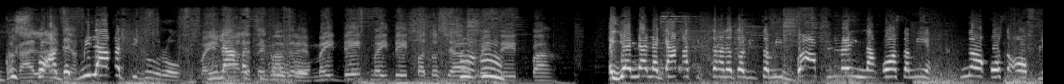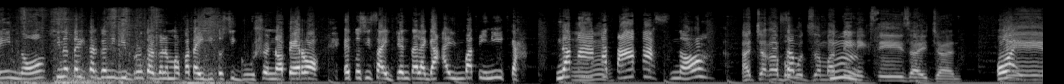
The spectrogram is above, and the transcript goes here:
Gusto akala agad, niya, milakad siguro. May milakad siguro. gagawin. May date, may date pa to siya. Mm-mm. May date pa. Ayan na, nagkakasip na na to dito sa buff lane. Nako, sa may, nako sa offlane, no? Tinatry talaga ni Libron talaga na mapatay dito si Gushon, no? Pero, eto si Saijan talaga ay matinika. Nakakatakas, no? At saka Sa- bukod sa matinik si Zaijan, Oy, eh,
